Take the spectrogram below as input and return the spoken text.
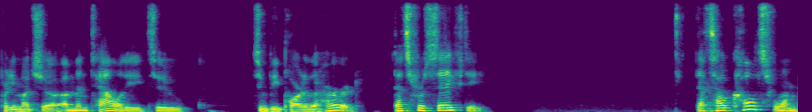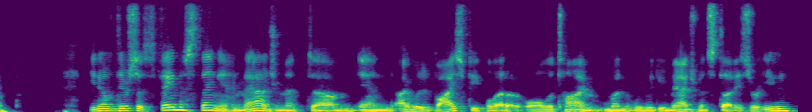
pretty much a, a mentality to to be part of the herd. That's for safety. That's how cults form. You know, there's a famous thing in management, um, and I would advise people that all the time when we would do management studies, or even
